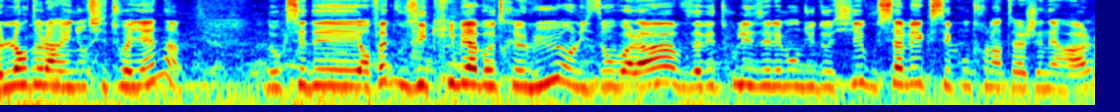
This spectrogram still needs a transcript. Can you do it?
lors de la réunion citoyenne. Donc c'est des. En fait vous écrivez à votre élu en lui disant voilà, vous avez tous les éléments du dossier, vous savez que c'est contre l'intérêt général,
